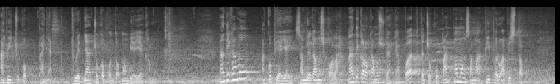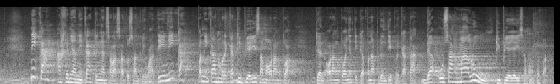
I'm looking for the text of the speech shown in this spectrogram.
Abi cukup banyak. Duitnya cukup untuk membiayai kamu. Nanti kamu aku biayai sambil kamu sekolah. Nanti kalau kamu sudah dapat kecukupan ngomong sama Abi baru Abi stop. Nikah. Akhirnya nikah dengan salah satu santriwati. Nikah. Pernikahan mereka dibiayai sama orang tua. Dan orang tuanya tidak pernah berhenti berkata ndak usah malu dibiayai sama bapak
